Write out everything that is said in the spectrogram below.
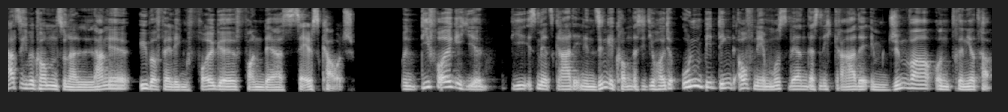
Herzlich willkommen zu einer lange überfälligen Folge von der Sales Couch. Und die Folge hier, die ist mir jetzt gerade in den Sinn gekommen, dass ich die heute unbedingt aufnehmen muss, währenddessen ich gerade im Gym war und trainiert habe.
